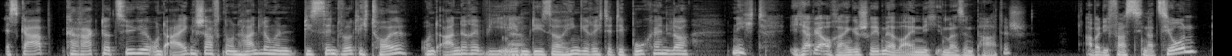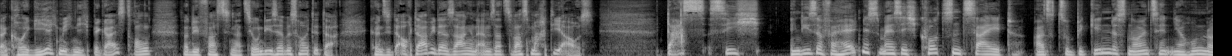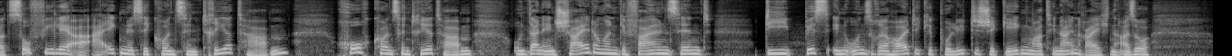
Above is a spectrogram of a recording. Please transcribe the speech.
es gab Charakterzüge und Eigenschaften und Handlungen, die sind wirklich toll und andere, wie ja. eben dieser hingerichtete Buchhändler, nicht. Ich habe ja auch reingeschrieben, er war nicht immer sympathisch. Aber die Faszination, dann korrigiere ich mich nicht Begeisterung, sondern die Faszination, die ist ja bis heute da. Können Sie auch da wieder sagen in einem Satz, was macht die aus? Dass sich in dieser verhältnismäßig kurzen Zeit, also zu Beginn des 19. Jahrhunderts, so viele Ereignisse konzentriert haben, hoch konzentriert haben und dann Entscheidungen gefallen sind, die bis in unsere heutige politische Gegenwart hineinreichen. Also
